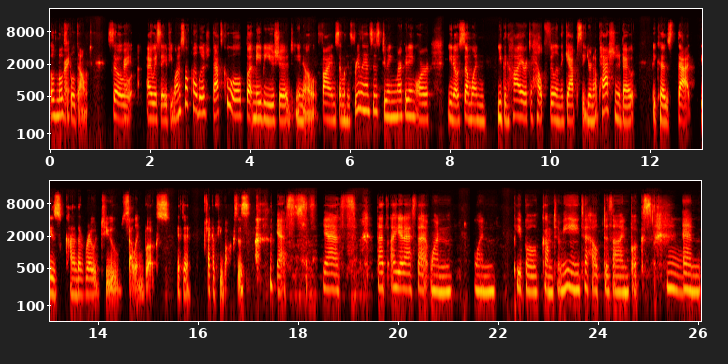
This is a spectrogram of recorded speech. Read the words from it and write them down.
Well, most right. people don't. So right. I always say if you want to self-publish, that's cool, but maybe you should, you know, find someone who freelances doing marketing or, you know, someone you can hire to help fill in the gaps that you're not passionate about because that is kind of the road to selling books. You have to check a few boxes. yes. Yes. That's I get asked that when when people come to me to help design books mm. and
